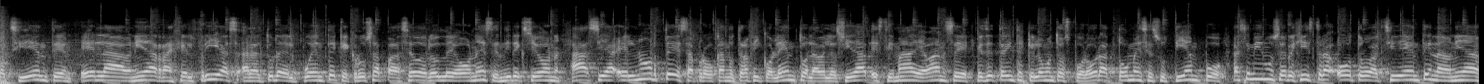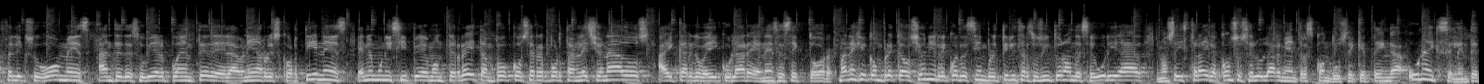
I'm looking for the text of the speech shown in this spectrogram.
accidente en la avenida Rangel Frías a la altura del puente que cruza Paseo de los Leones en dirección hacia el norte. Está provocando tráfico lento. La velocidad estimada de avance es de 30 kilómetros por hora. Tómese su tiempo. Asimismo se registra otro accidente en la avenida Félix U. Gómez antes de subir el puente de la avenida Ruiz Cortines en el municipio de Monterrey. Tampoco se reportan lesionados. Hay cargo vehicular en ese sector. Maneje con precaución y recuerde siempre utilizar su cinturón de seguridad. No se distraiga con su celular mientras conduce. Que tenga una excelente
